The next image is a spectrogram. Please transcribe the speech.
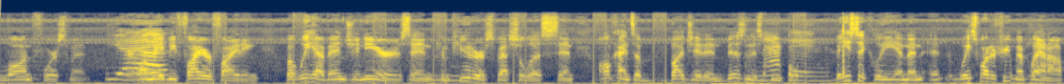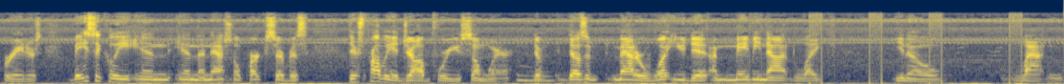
law enforcement Yeah. or maybe firefighting. But we have engineers and computer specialists and all kinds of budget and business people. Basically, and then uh, wastewater treatment plant operators. Basically, in in the National Park Service, there's probably a job for you somewhere. It doesn't matter what you did. I mean, maybe not like, you know, Latin.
